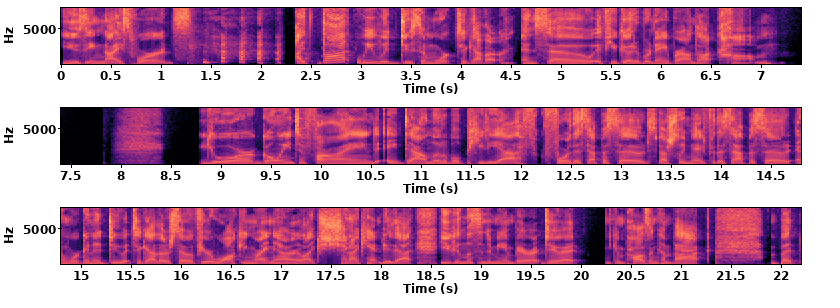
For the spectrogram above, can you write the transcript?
using nice words. I thought we would do some work together. And so if you go to BreneBrown.com, you're going to find a downloadable PDF for this episode, specially made for this episode, and we're going to do it together. So if you're walking right now, and you're like, shit, I can't do that. You can listen to me and Barrett do it. You can pause and come back. But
